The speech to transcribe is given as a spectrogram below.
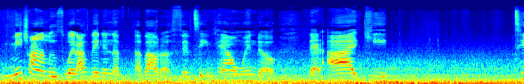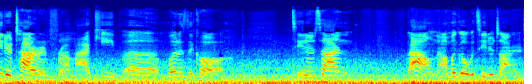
me trying to lose weight i've been in a, about a 15 pound window that i keep teeter tottering from. I keep um, what is it called? Teeter tottering. I don't know. I'm gonna go with teeter tottering.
